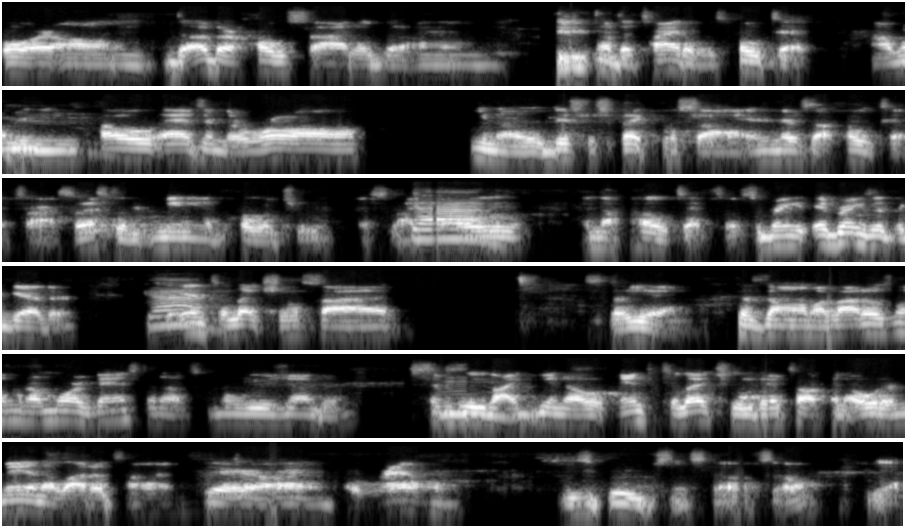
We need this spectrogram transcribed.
or um, the other whole side of the um, of the title is Hotep. I wanted mm. to use Ho as in the raw, you know, disrespectful side, and there's a Hotep side. So that's the meaning of Hoetry. It's like Ho and the Hotep. So, so bring, it brings it together. Got the intellectual side. So yeah, because um, a lot of those women are more advanced than us when we was younger. Simply mm like you know, intellectually, they're talking older men a lot of times. They're um, around these groups and stuff. So yeah.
